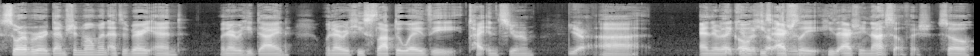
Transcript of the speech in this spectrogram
sort of a redemption moment at the very end, whenever he died, whenever he slapped away the Titan serum. Yeah. Uh, and they were like, "Oh, he's actually he's actually not selfish." So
